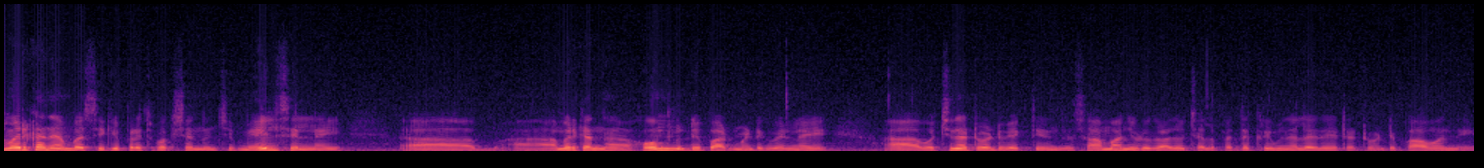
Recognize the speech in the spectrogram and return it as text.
అమెరికన్ ఎంబసీకి ప్రతిపక్షం నుంచి మెయిల్స్ వెళ్ళినాయి. అమెరికన్ హోమ్ డిపార్ట్మెంట్కి వెళ్ళినాయి. వచ్చినటువంటి వ్యక్తి సామాన్యుడు కాదు చాలా పెద్ద క్రిమినల్ అనేటటువంటి భావాన్ని.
